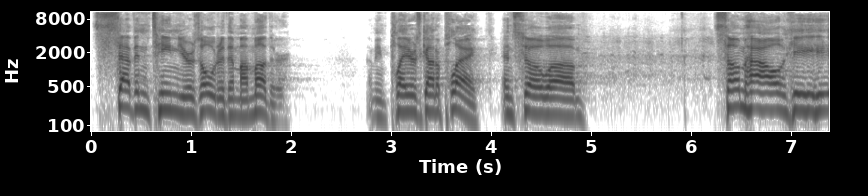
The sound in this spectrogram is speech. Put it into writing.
17 years older than my mother. I mean, players got to play. And so um, somehow he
